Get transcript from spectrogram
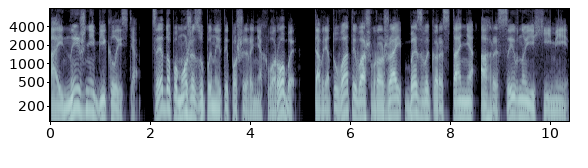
а й нижній бік листя. Це допоможе зупинити поширення хвороби та врятувати ваш врожай без використання агресивної хімії.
